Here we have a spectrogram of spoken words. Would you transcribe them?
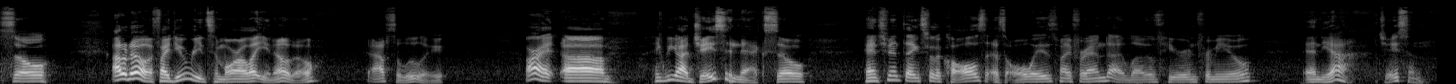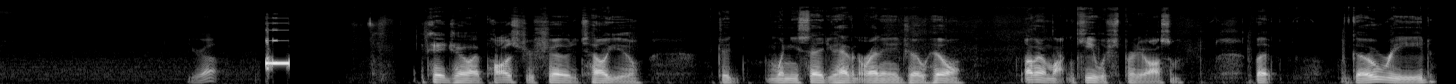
So I don't know. If I do read some more, I'll let you know though. Absolutely. All right. Um, I think we got Jason next. So Henchman, thanks for the calls. As always, my friend. I love hearing from you. And yeah, Jason. You're up. Okay, Joe, I paused your show to tell you to when you said you haven't read any Joe Hill, other than Locke and Key, which is pretty awesome. But go read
